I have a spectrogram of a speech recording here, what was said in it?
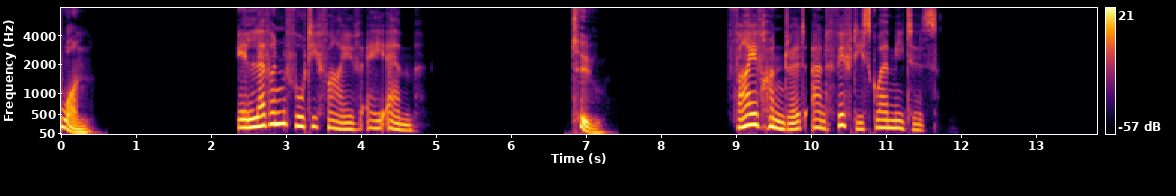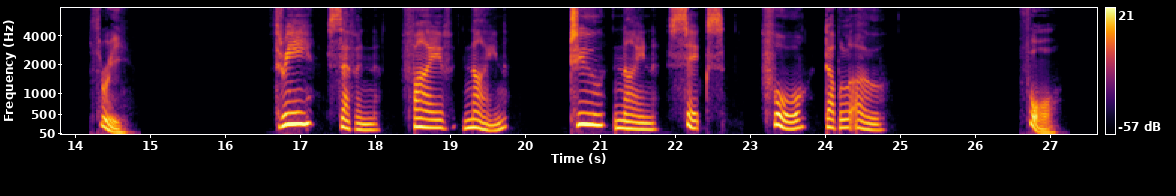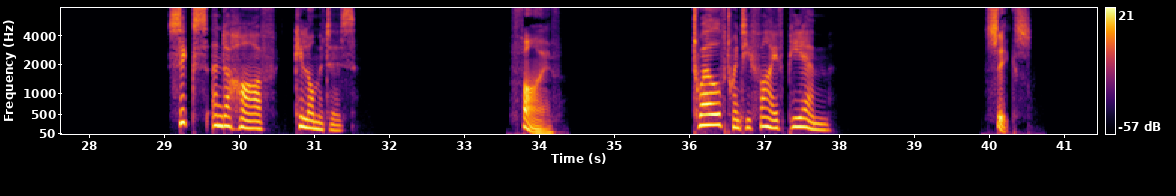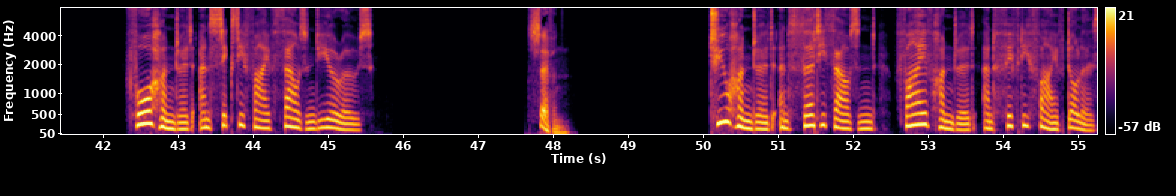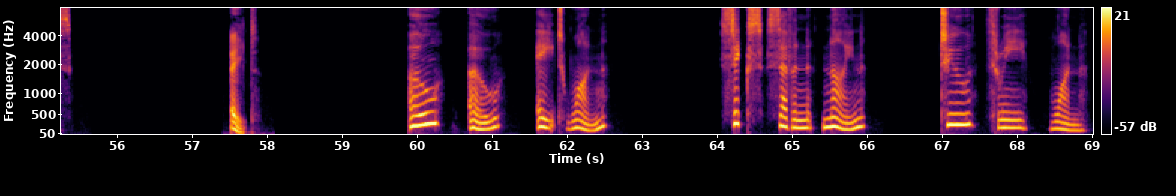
1, 11:45 a.m. 2, 550 square meters. 3, 3 7 5 9 2 9 6 4 double O. 4, Six and a half kilometers. 5, 12:25 p.m. 6, 465,000 euros. 7, 230,555 dollars. 8, O O eight one six seven nine two three one.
